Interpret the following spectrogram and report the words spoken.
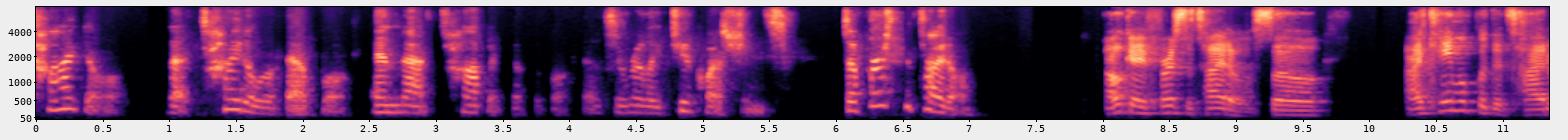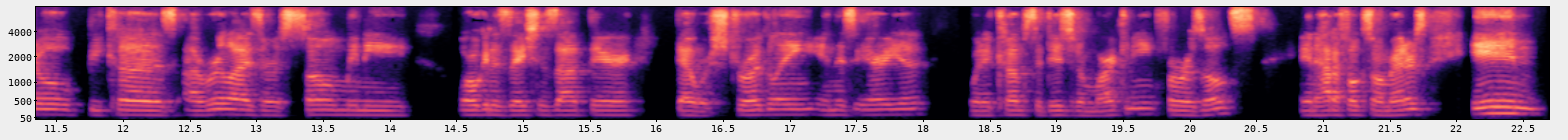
title, that title of that book, and that topic of the book? Those are really two questions. So, first, the title. Okay, first, the title. So, I came up with the title because I realized there are so many organizations out there that were struggling in this area when it comes to digital marketing for results and how to focus on matters. And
